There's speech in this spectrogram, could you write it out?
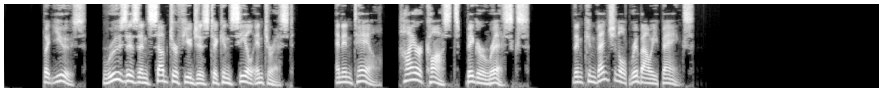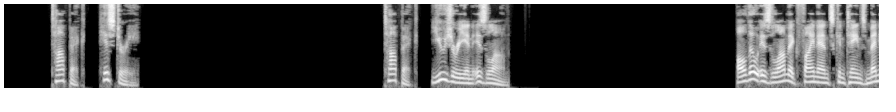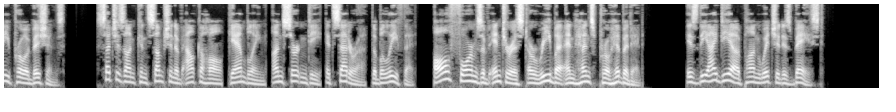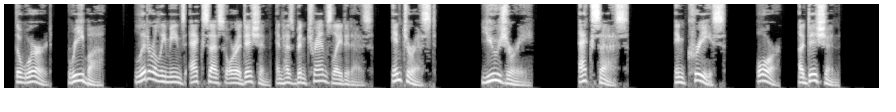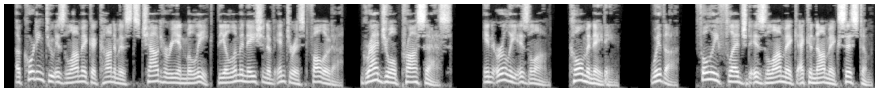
but use ruses and subterfuges to conceal interest, and entail higher costs, bigger risks than conventional ribawi banks. Topic: History. Topic: Usury in Islam. Although Islamic finance contains many prohibitions, such as on consumption of alcohol, gambling, uncertainty, etc., the belief that all forms of interest are riba and hence prohibited, is the idea upon which it is based. The word riba literally means excess or addition, and has been translated as interest, usury, excess, increase, or addition. According to Islamic economists Chowdhury and Malik, the elimination of interest followed a gradual process in early Islam, culminating with a fully fledged Islamic economic system.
